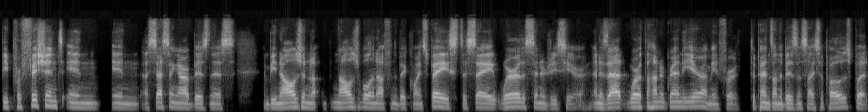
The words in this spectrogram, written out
be proficient in in assessing our business and be knowledgeable knowledgeable enough in the bitcoin space to say where are the synergies here? And is that worth 100 grand a year? I mean for depends on the business i suppose but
